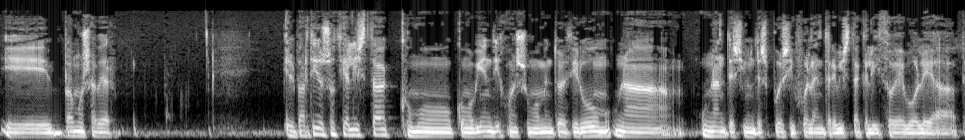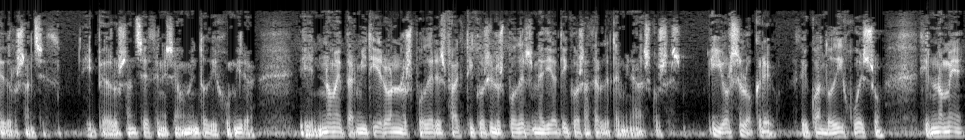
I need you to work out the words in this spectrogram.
Eh, vamos a ver, el Partido Socialista, como, como, bien dijo en su momento, es decir, hubo una, un antes y un después y fue la entrevista que le hizo Évole a Pedro Sánchez. Y Pedro Sánchez en ese momento dijo, mira, eh, no me permitieron los poderes fácticos y los poderes mediáticos hacer determinadas cosas. Y yo se lo creo. Es decir, cuando dijo eso, es decir, no me,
